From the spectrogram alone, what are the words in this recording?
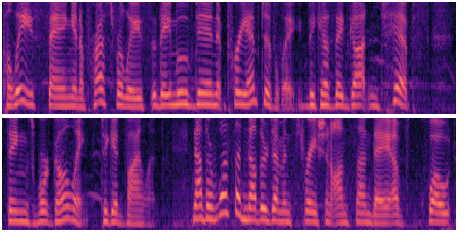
Police saying in a press release they moved in preemptively because they'd gotten tips things were going to get violent. Now, there was another demonstration on Sunday of, quote,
